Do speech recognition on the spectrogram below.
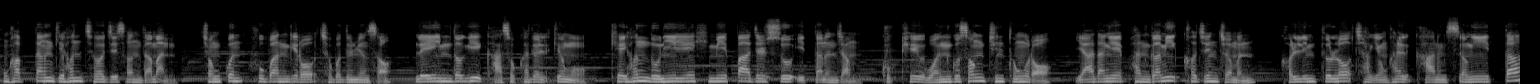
통합당 개헌 저지선다만 정권 후반기로 접어들면서 레임덕이 가속화될 경우 개헌 논의에 힘이 빠질 수 있다는 점, 국회의원 구성 진통으로 야당의 반감이 커진 점은 걸림돌로 작용할 가능성이 있다.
